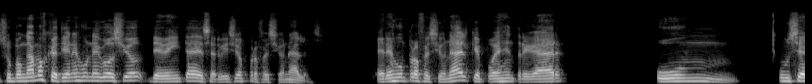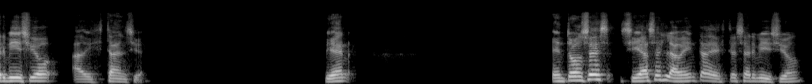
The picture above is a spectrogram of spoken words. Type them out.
supongamos que tienes un negocio de venta de servicios profesionales. Eres un profesional que puedes entregar un, un servicio a distancia. Bien. Entonces, si haces la venta de este servicio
